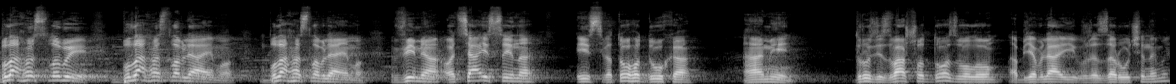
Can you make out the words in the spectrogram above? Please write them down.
Благослови, благословляємо, благословляємо в ім'я Отця і Сина і Святого Духа. Амінь. Друзі, з вашого дозволу об'являю їх вже зарученими.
